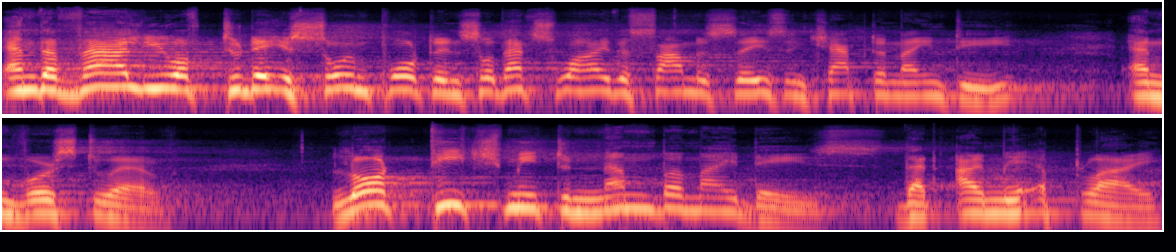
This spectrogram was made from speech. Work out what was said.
and the value of today is so important. So that's why the psalmist says in chapter 90 and verse 12 Lord, teach me to number my days that I may apply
